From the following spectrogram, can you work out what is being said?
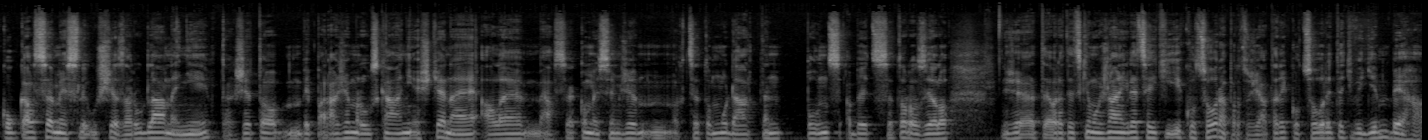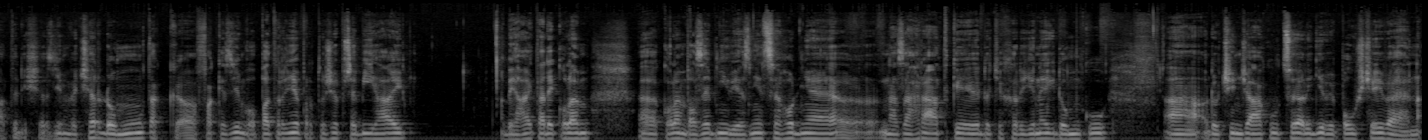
Koukal jsem, jestli už je zarudlá, není, takže to vypadá, že mrouskání ještě ne, ale já si jako myslím, že chce tomu dát ten punc, aby se to rozjelo že teoreticky možná někde cítí i kocoura, protože já tady kocoury teď vidím běhat, když jezdím večer domů, tak eh, fakt jezdím opatrně, protože přebíhají Běhají tady kolem, eh, kolem vazební věznice hodně eh, na zahrádky do těch rodinných domků a do činžáků, co je lidi vypouštějí ven.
